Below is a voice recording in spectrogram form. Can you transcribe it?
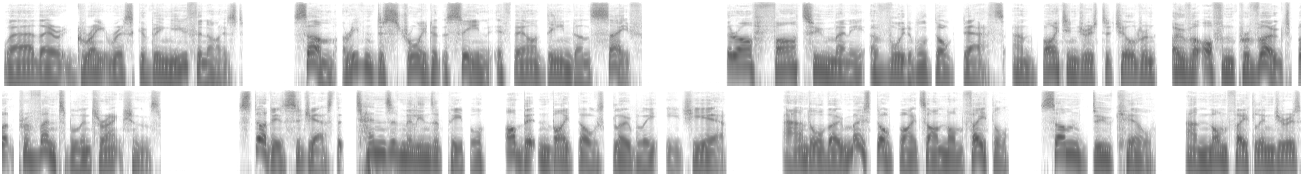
where they are at great risk of being euthanized. Some are even destroyed at the scene if they are deemed unsafe. There are far too many avoidable dog deaths and bite injuries to children over often provoked but preventable interactions. Studies suggest that tens of millions of people are bitten by dogs globally each year. And although most dog bites are non fatal, some do kill, and non fatal injuries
